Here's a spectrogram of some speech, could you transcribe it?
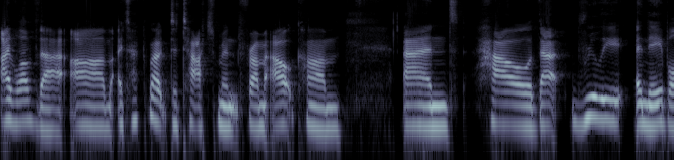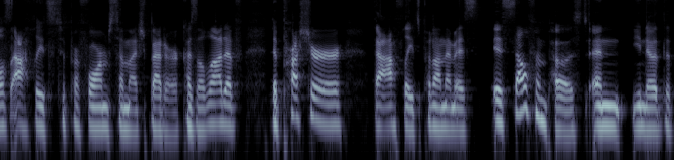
I love that. Um, I talk about detachment from outcome and how that really enables athletes to perform so much better because a lot of the pressure that athletes put on them is is self-imposed. And you know the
